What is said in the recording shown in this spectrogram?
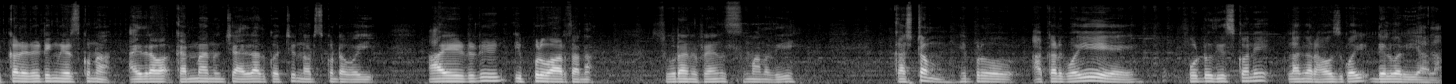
ఇక్కడ ఎడిటింగ్ నేర్చుకున్న హైదరాబాద్ కన్మా నుంచి హైదరాబాద్కి వచ్చి నడుచుకుంటా పోయి ఆ ఎడిటింగ్ ఇప్పుడు వాడుతాను చూడండి ఫ్రెండ్స్ మనది కష్టం. ఇప్పుడు అక్కడికి పోయి ఫుడ్ తీసుకొని లంగర్ హౌస్కి పోయి డెలివరీ ఇవ్వాలి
